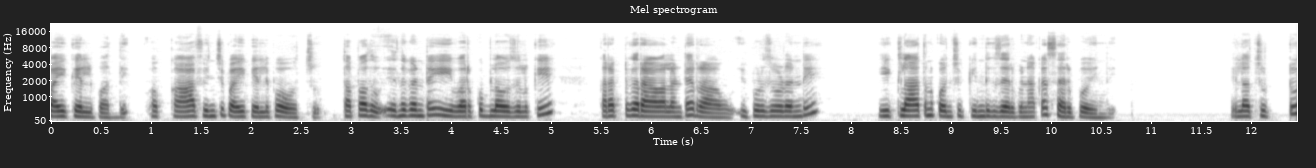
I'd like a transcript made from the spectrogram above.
పైకి వెళ్ళిపోద్ది ఒక హాఫ్ ఇంచ్ పైకి వెళ్ళిపోవచ్చు తప్పదు. ఎందుకంటే ఈ వర్క్ బ్లౌజులకి కరెక్ట్గా రావాలంటే రావు. ఇప్పుడు చూడండి ఈ క్లాత్ను కొంచెం కిందికి జరిపినాక సరిపోయింది. ఇలా చుట్టూ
